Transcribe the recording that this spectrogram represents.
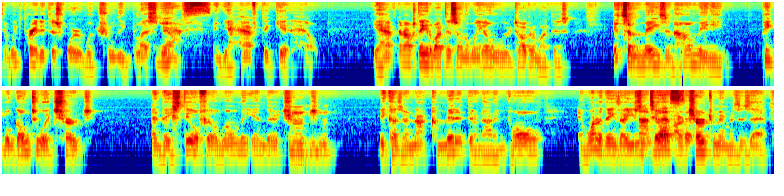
And we pray that this word will truly bless them. Yes. And you have to get help. You have, and I was thinking about this on the way home. when We were talking about this. It's amazing how many people go to a church and they still feel lonely in their church Mhm. because they're not committed, they're not involved. And one of the things I used Not to tell our church members is that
